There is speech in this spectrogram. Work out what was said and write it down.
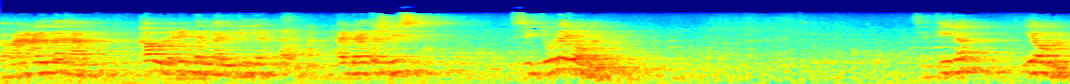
طبعا على المذهب قول عند المالكية أنها تجلس ستون يوما. ستين يوما.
